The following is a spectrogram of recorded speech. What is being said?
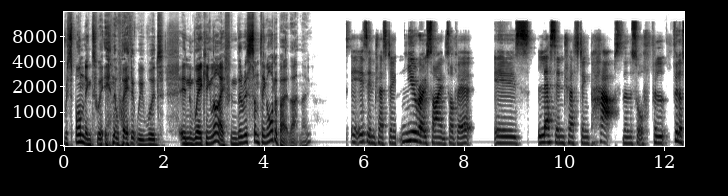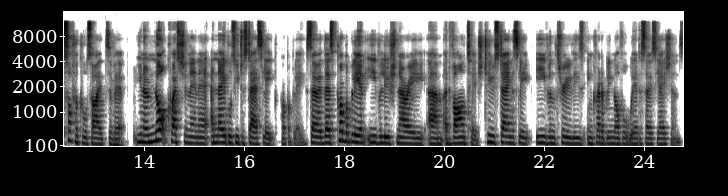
responding to it in the way that we would in waking life. And there is something odd about that, no? It is interesting. Neuroscience of it is less interesting perhaps than the sort of phil- philosophical sides of mm. it you know not questioning it enables you to stay asleep probably so there's probably an evolutionary um, advantage to staying asleep even through these incredibly novel weird associations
